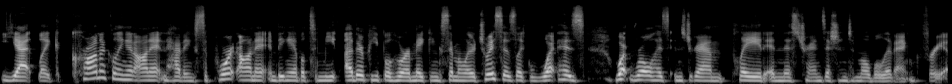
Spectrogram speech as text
yet like chronicling it on it and having support on it and being able to meet other people who are making similar choices like what has what role has Instagram played in this transition to mobile living for you?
